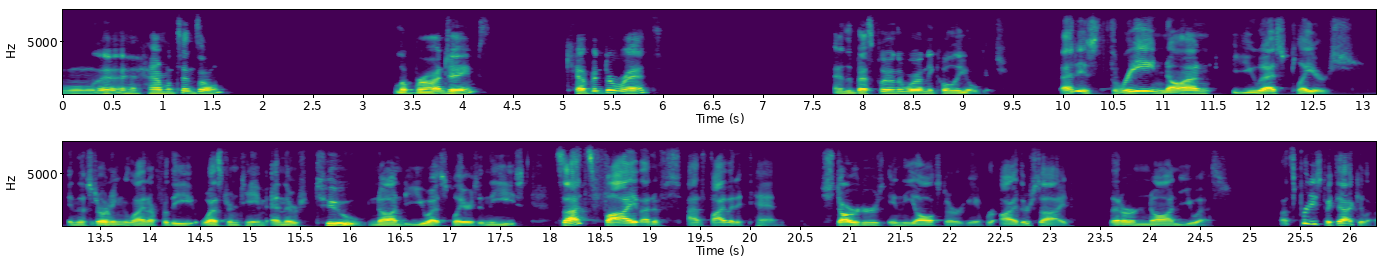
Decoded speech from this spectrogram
mm, uh, Hamilton's own, LeBron James, Kevin Durant, and the best player in the world, Nikola Jokic. That is three non-U.S. players in the starting lineup for the Western team, and there's two non-U.S. players in the East. So that's five out of out of five out of ten starters in the All-Star game for either side that are non-U.S. That's pretty spectacular.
